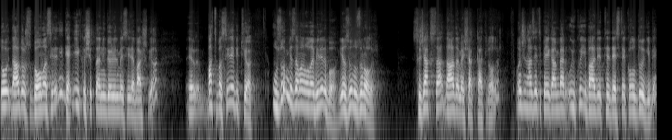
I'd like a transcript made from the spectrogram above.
Doğ- daha doğrusu doğmasıyla değil de ilk ışıklarının görülmesiyle başlıyor. E, batmasıyla bitiyor. Uzun bir zaman olabilir bu. Yazın uzun olur. Sıcaksa daha da meşakkatli olur. Onun için Hazreti Peygamber uyku ibadete destek olduğu gibi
